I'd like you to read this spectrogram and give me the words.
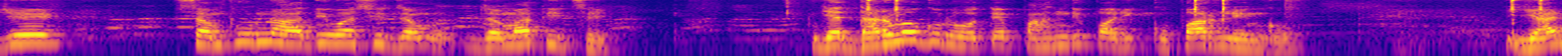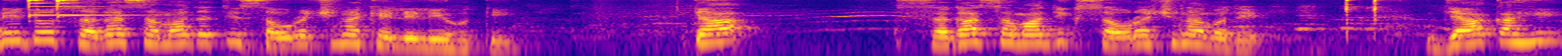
जे संपूर्ण आदिवासी जम जमातीचे जे धर्मगुरू होते पाहंदीपारी कुपारलिंगो याने जो सगळ्या समाजाची संरचना केलेली होती त्या सगळ्या सामाजिक संरचनामध्ये ज्या काही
